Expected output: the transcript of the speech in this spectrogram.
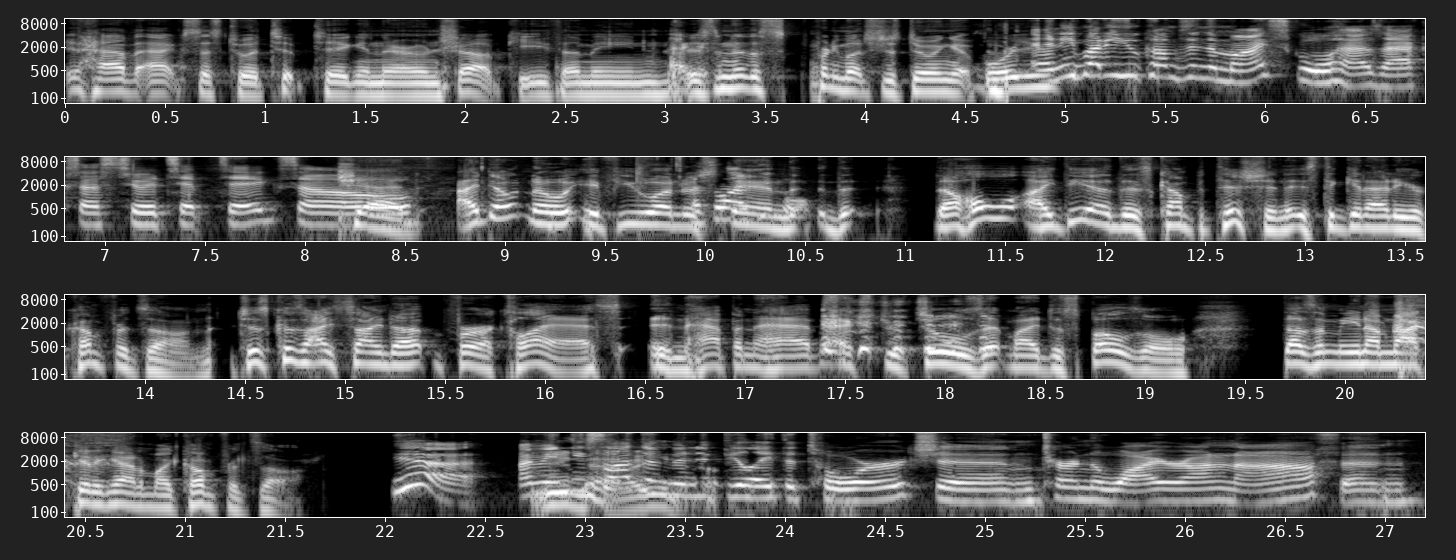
have access to a tip tig in their own shop, Keith. I mean, isn't it this pretty much just doing it for you? Anybody who comes into my school has access to a tip tig. So Chad, I don't know if you. That's a lot of understand the, the whole idea of this competition is to get out of your comfort zone. Just because I signed up for a class and happen to have extra tools at my disposal doesn't mean I'm not getting out of my comfort zone. yeah, I mean, You you, know, still have to you know. manipulate the torch and turn the wire on and off, and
